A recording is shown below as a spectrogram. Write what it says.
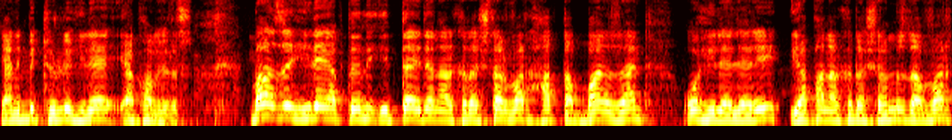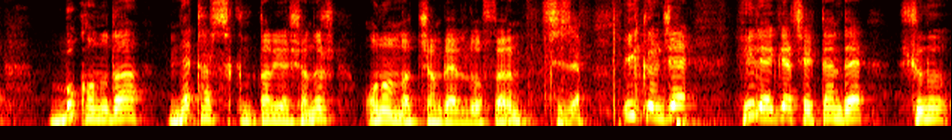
Yani bir türlü hile yapamıyoruz. Bazı hile yaptığını iddia eden arkadaşlar var. Hatta bazen o hileleri yapan arkadaşlarımız da var. Bu konuda ne tarz sıkıntılar yaşanır onu anlatacağım değerli dostlarım size. İlk önce hile gerçekten de şunu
